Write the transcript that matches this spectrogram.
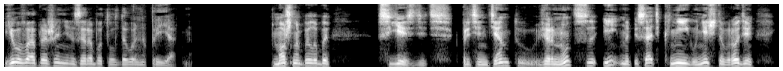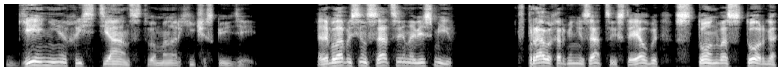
Его воображение заработало довольно приятно. Можно было бы съездить к претенденту, вернуться и написать книгу, нечто вроде гения христианства монархической идеи. Это была бы сенсация на весь мир. В правых организациях стоял бы стон восторга:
